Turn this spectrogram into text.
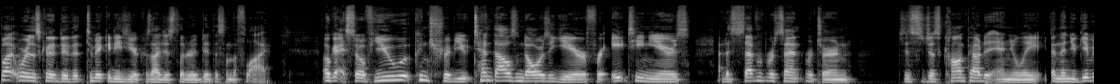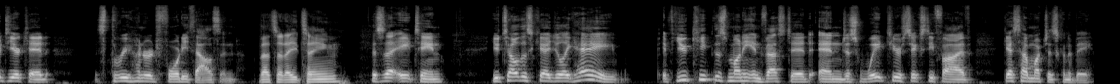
but we're just going to do that to make it easier because I just literally did this on the fly. Okay, so if you contribute $10,000 a year for 18 years at a 7% return, just just compound it annually, and then you give it to your kid, it's 340,000. That's at 18. This is at 18. You tell this kid, you're like, hey, if you keep this money invested and just wait till you're 65, guess how much it's going to be?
